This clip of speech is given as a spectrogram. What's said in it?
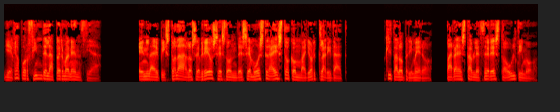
llega por fin de la permanencia. En la epístola a los hebreos es donde se muestra esto con mayor claridad. Quítalo primero, para establecer esto último.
